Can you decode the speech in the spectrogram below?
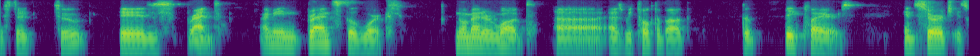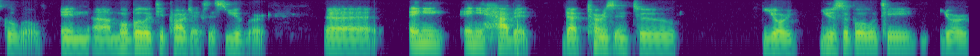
mr Tú is brand. I mean brand still works no matter what uh, as we talked about the big players. In search it's google. In uh, mobility projects it's uber. Uh, any any habit that turns into your usability, your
